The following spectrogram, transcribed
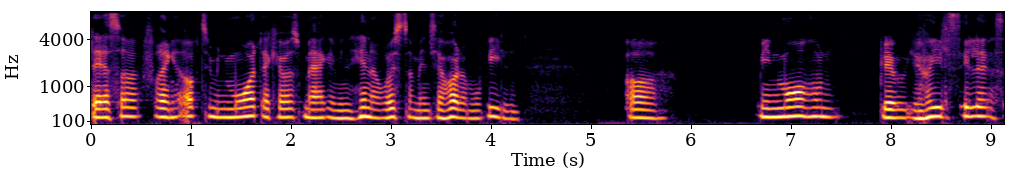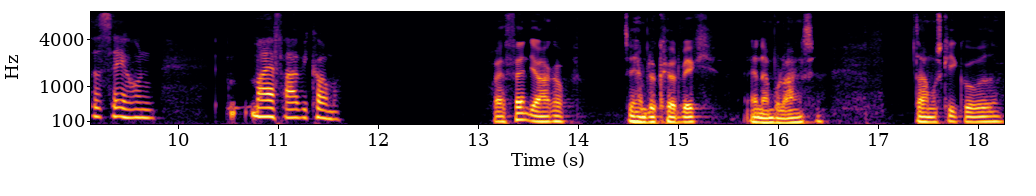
da jeg så får ringet op til min mor, der kan jeg også mærke, at mine hænder ryster, mens jeg holder mobilen. Og min mor, hun blev jo helt stille, og så sagde hun, mig og far, vi kommer. Fra jeg fandt Jakob, til han blev kørt væk af en ambulance, der er måske gået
